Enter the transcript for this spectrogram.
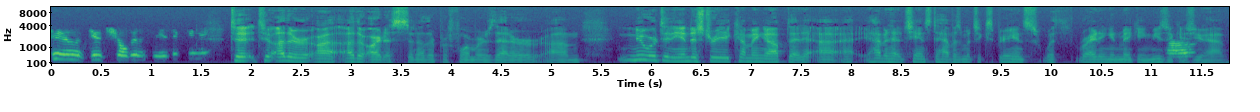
To do children's music, you mean? To to other uh, other artists and other performers that are um, newer to the industry, coming up that uh, haven't had a chance to have as much experience with writing and making music as Oh. you have.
